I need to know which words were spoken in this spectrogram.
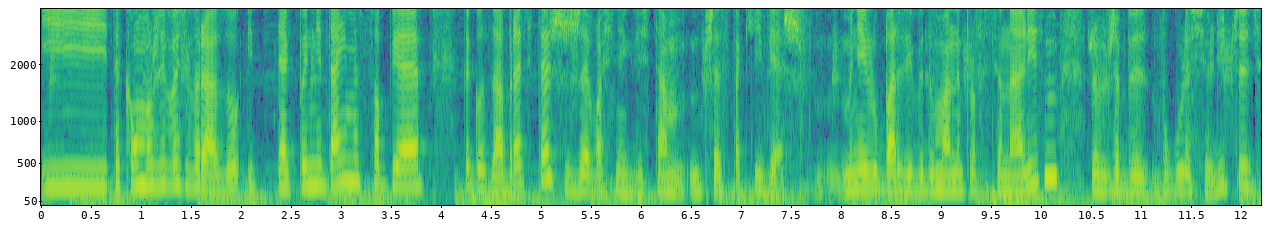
i taką możliwość wyrazu i jakby nie dajmy sobie tego zabrać też, że właśnie gdzieś tam przez taki, wiesz, mniej lub bardziej wydumany profesjonalizm, żeby, żeby w ogóle się liczyć,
